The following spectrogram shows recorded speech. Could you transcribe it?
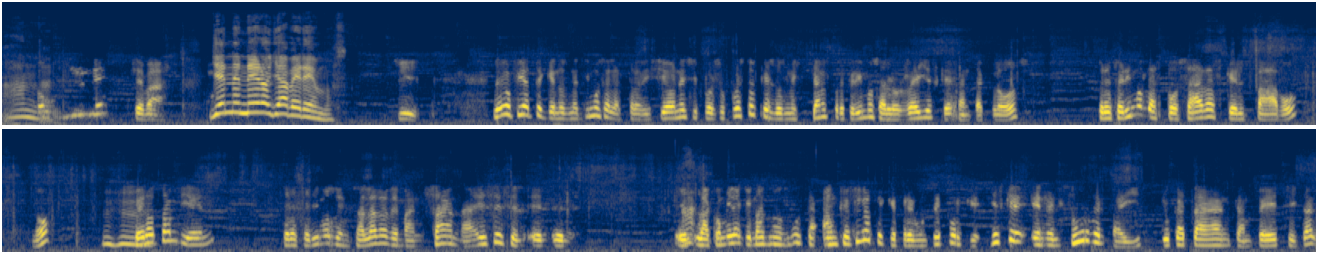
conviene, se va. Y en enero ya veremos. Sí. Luego fíjate que nos metimos a las tradiciones y por supuesto que los mexicanos preferimos a los reyes que a Santa Claus, preferimos las posadas que el pavo, ¿no? Pero también preferimos la ensalada de manzana, ese es el, el- Ah. la comida que más nos gusta. Aunque fíjate que pregunté por qué, y es que en el sur del país, Yucatán, Campeche y tal,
